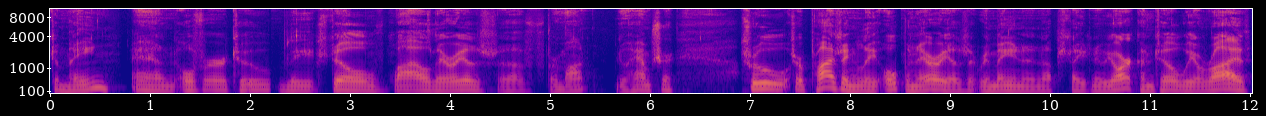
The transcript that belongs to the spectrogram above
to Maine and over to the still wild areas of Vermont, New Hampshire, through surprisingly open areas that remain in upstate New York until we arrive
